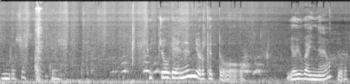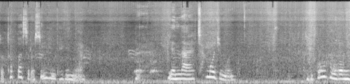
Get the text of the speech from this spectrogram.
방으로 썼었고 뒤쪽에는 이렇게 또 여유가 있네요. 이것도 텃밭으로 쓰면 되겠네요. 네, 옛날 창호지문. 그리고 한번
